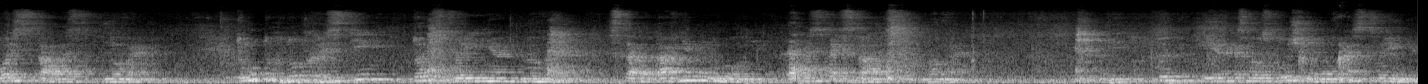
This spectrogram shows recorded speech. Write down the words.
ось сталося нове. Тому то, хто в Христі, той створіння нове. Стародавнє минуло, ось сталося нове. Тут є таке словосполучення нове створіння.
